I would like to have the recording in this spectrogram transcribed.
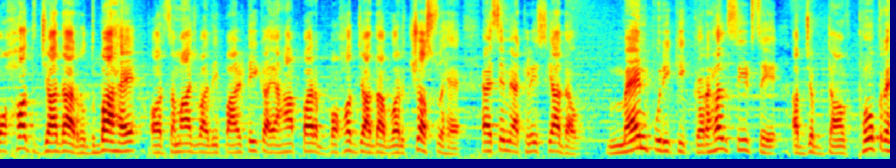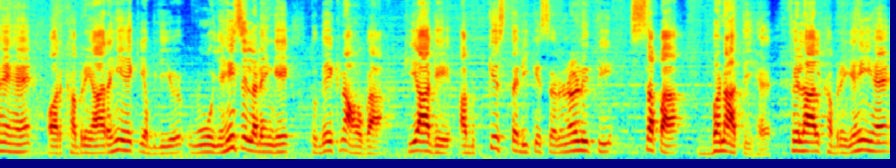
बहुत ज़्यादा रुतबा है और समाजवादी पार्टी का यहाँ पर बहुत ज़्यादा वर्चस्व है। ऐसे में अखिलेश यादव मैनपुरी की करहल सीट से अब जब दांव ठोक रहे हैं और खबरें आ रही हैं कि अब ये, वो यहीं से लड़ेंगे तो देखना होगा कि आगे अब किस तरीके से रणनीति सपा बनाती है। फ़िलहाल खबरें यही हैं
